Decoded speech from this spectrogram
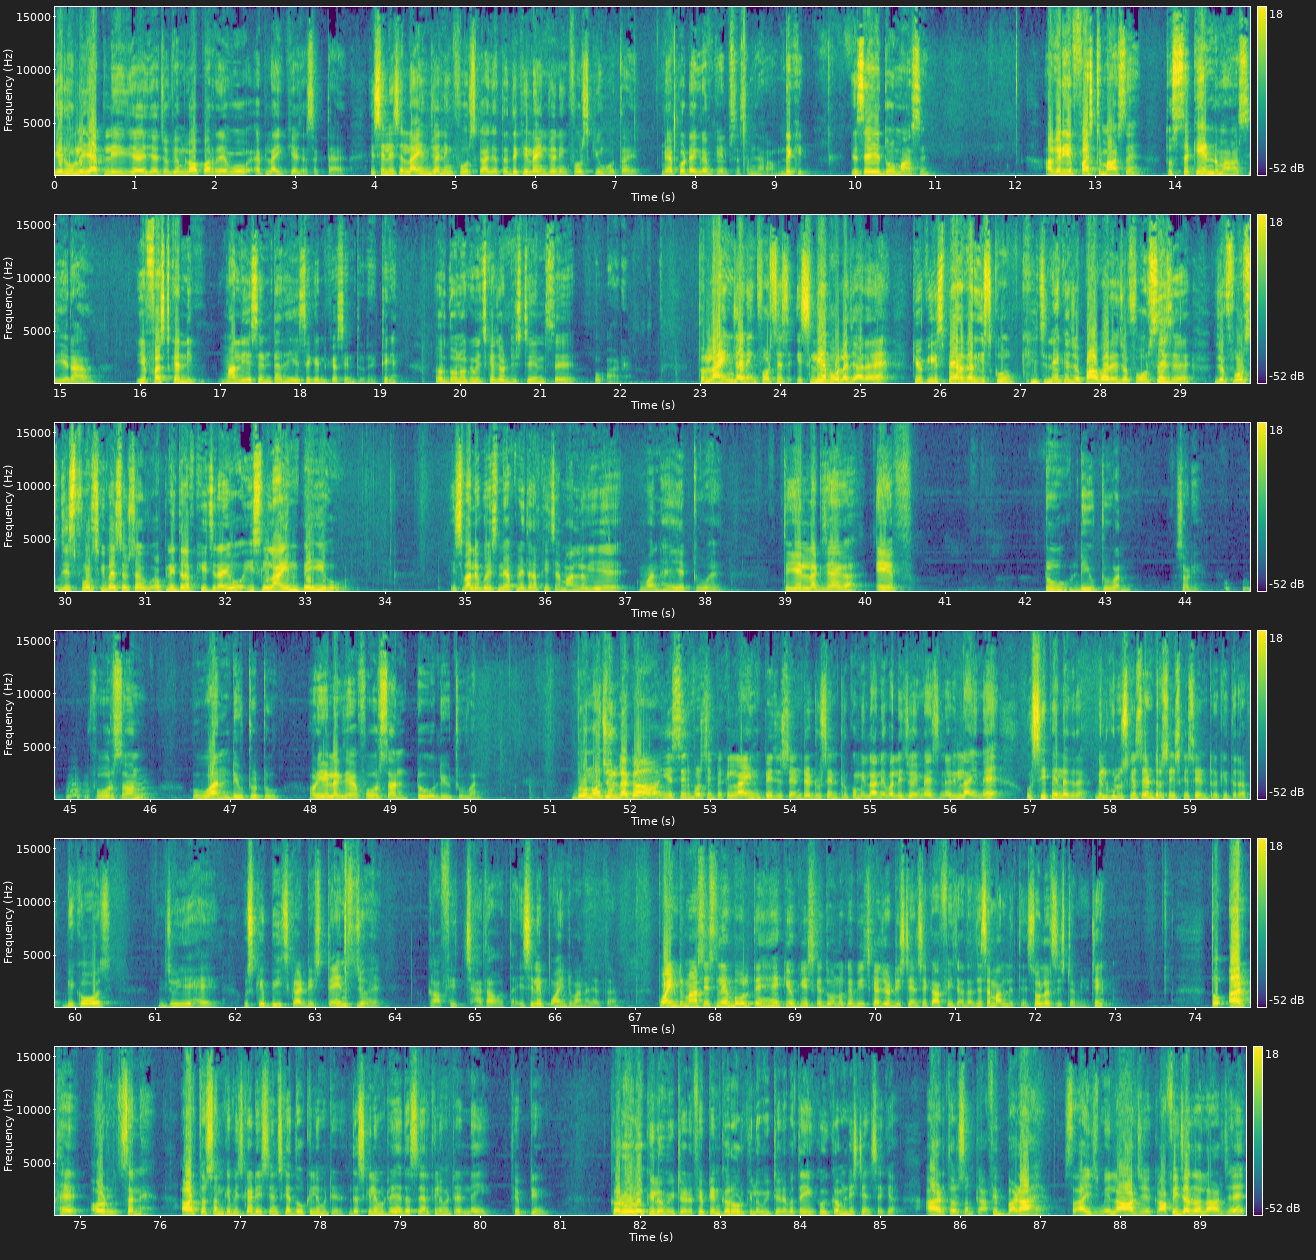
ये रूल या अप्ली या, या जो भी हम लॉ पढ़ रहे हैं वो अप्लाई किया जा सकता है। इसीलिए इसे लाइन ज्वाइनिंग फोर्स कहा जाता है। देखिए लाइन ज्वाइनिंग फोर्स क्यों होता है? मैं आपको डायग्राम की हेल्प से समझा रहा हूँ। देखिए जैसे ये दो मास है। अगर ये फ़र्स्ट मास है तो सेकेंड मास ये रहा, ये फ़र्स्ट का मान लीजिए सेंटर है, ये सेकेंड का सेंटर है, ठीक है? और दोनों के बीच का जो डिस्टेंस है, वो आर है। तो लाइन ज्वाइनिंग फोर्सेस इसलिए बोला जा रहा है, क्योंकि इस पे अगर इसको खींचने के जो पावर है, जो फोर्सेज है, जो फोर्स जिस फोर्स की वजह से उसे अपनी तरफ़ खींच रहा है, वो इस लाइन पे ही होगा। इस वाले को इसने अपनी तरफ़ खींचा, मान लो ये वन है, ये टू है। तो ये लग जाएगा F two due to one sorry force on one due to two और ये लग जाएगा force on two due to one दोनों जो लगा, ये सिर्फ़ और सिर्फ़ एक लाइन पे, जो सेंटर टू सेंटर को मिलाने वाली जो इमेजिनरी लाइन है, उसी पे लग रहा है। बिल्कुल उसके सेंटर से इसके सेंटर की तरफ़ बिकॉज़ जो ये है, उसके बीच का डिस्टेंस जो है, काफ़ी ज़्यादा होता है। इसलिए पॉइंट माना जाता है। पॉइंट मास इसलिए हम बोलते हैं क्योंकि इसके दोनों के बीच का जो डिस्टेंस है काफ़ी ज़्यादा, जैसे मान लेते हैं सोलर सिस्टम है ठीक? तो अर्थ है और सन है। अर्थ और सन के बीच का डिस्टेंस क्या, दो किलोमीटर? दस किलोमीटर या दस हज़ार किलोमीटर? नहीं फिफ्टीन करोड़ों किलोमीटर है फिफ्टीन करोड़ किलोमीटर है। बताइए, कोई कम डिस्टेंस है क्या? अर्थ और सन काफ़ी बड़ा है साइज़ में लार्ज है, काफ़ी ज़्यादा लार्ज है।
